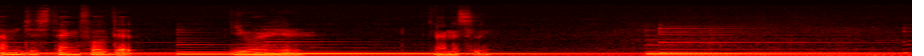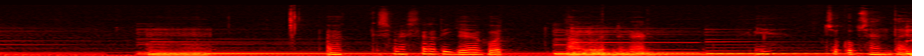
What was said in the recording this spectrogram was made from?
I'm just thankful that you are here, honestly. Hmm, uh, semester 3 aku laluin dengan ya cukup santai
